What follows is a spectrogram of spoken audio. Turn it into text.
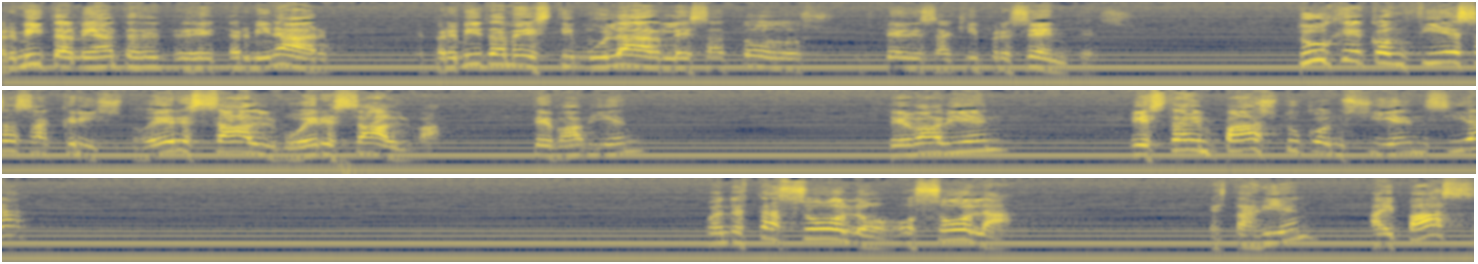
Permítanme, antes de, terminar, permítame estimularles a todos ustedes aquí presentes. Tú que confiesas a Cristo, eres salvo, eres salva, ¿te va bien? ¿Te va bien? ¿Está en paz tu conciencia? Cuando estás solo o sola, ¿estás bien? ¿Hay paz?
